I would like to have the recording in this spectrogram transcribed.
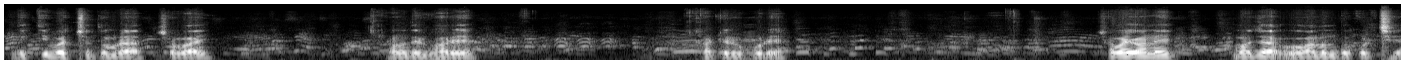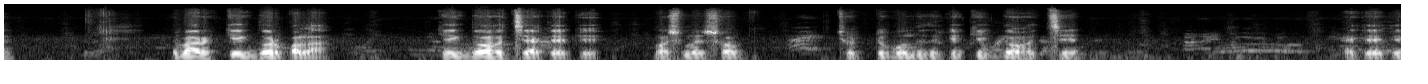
দেখতে পাচ্ছ তোমরা সবাই আমাদের ঘরে। খাটের উপরে। সবাই অনেক মজা ও আনন্দ করছে। এবার কেক দেওয়ার পালা। কেক দেওয়া হচ্ছে একে একে। মাসুমের সব ছোট্ট বন্ধুদেরকে কেক দেওয়া হচ্ছে। একে একে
